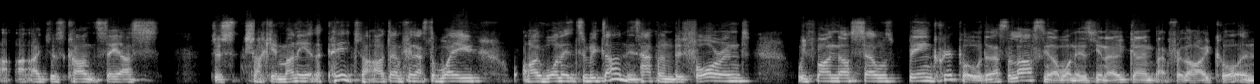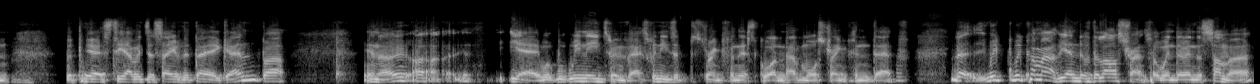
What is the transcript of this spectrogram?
I, I just can't see us just chucking money at the pitch. I don't think that's the way I want it to be done. It's happened before, and we find ourselves being crippled. And that's the last thing I want is, you know, going back for the High Court and the PST having to save the day again. But you know, uh, yeah, we, we, need to invest. We need to strengthen this squad and have more strength in depth. We we come out at the end of the last transfer window in the summer,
